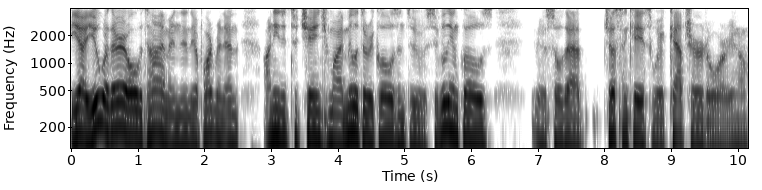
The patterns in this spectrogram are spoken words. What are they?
yeah, you were there all the time and in the apartment, and I needed to change my military clothes into civilian clothes, uh, so that just in case we're captured or you know,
